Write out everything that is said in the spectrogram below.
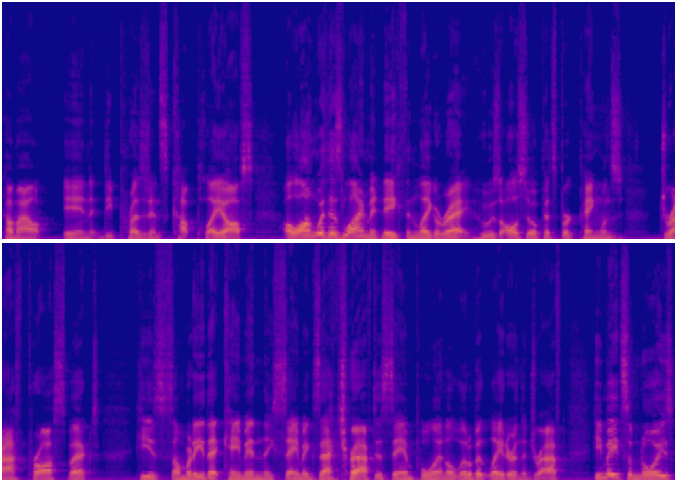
come out in the President's Cup playoffs, along with his lineman, Nathan Legare, who is also a Pittsburgh Penguins draft prospect. He is somebody that came in the same exact draft as Sam Poulin a little bit later in the draft. He made some noise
